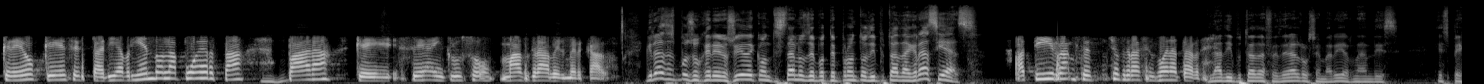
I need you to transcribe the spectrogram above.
creo que se estaría abriendo la puerta para que sea incluso más grave el mercado. Gracias por su generosidad de contestarnos de bote pronto, diputada. Gracias. A ti, Ramses, muchas gracias. Buena tarde. La diputada federal Rosemaría Hernández Espejo.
